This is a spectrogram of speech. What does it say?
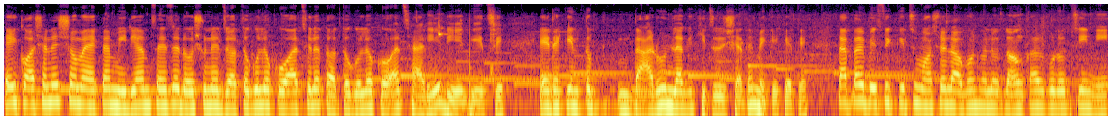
এই কষানোর সময় একটা মিডিয়াম সাইজের রসুনের যতগুলো কোয়া ছিল, ততগুলো কোয়া ছাড়িয়ে দিয়ে দিয়েছি। এটা কিন্তু দারুণ লাগে খিচুড়ির সাথে মেখে খেতে। তারপরে বেশি কিছু মশলা, লবণ, হলুদ, লঙ্কার গুঁড়ো, চিনি,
